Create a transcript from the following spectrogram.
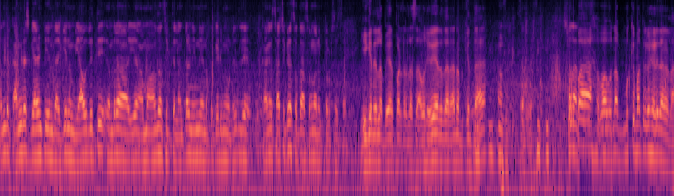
ಅಂದ್ರೆ ಕಾಂಗ್ರೆಸ್ ಗ್ಯಾರಂಟಿಯಿಂದಾಗಿ ನಮ್ಗೆ ಯಾವ ರೀತಿ ಅಂದ್ರೆ ಏನು ಅನುದಾನ ಸಿಗ್ತಿಲ್ಲ ಅಂತೇಳಿ ನಿನ್ನೆ ಏನಪ್ಪ ಕಡಿಮೆ ಮಾಡಿದ್ರೆ ಕಾಂಗ್ರೆಸ್ ಶಾಸಕರೇ ಸ್ವತಃ ಅಸಮಾಧಾನ ವ್ಯಕ್ತಪಡಿಸಿದೆ ಸರ್. ಈಗೇನೆಲ್ಲ ಬೇರ್ಪಡ್ರಲ್ಲ ಸರ್ ಅವ್ರು ಹಿರಿಯರಿದಾರ ನಮ್ಗಿಂತ. ಸ್ವಲ್ಪ ನಮ್ಮ ಮುಖ್ಯಮಂತ್ರಿಗಳು ಹೇಳಿದಾರಲ್ಲ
